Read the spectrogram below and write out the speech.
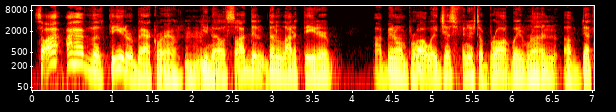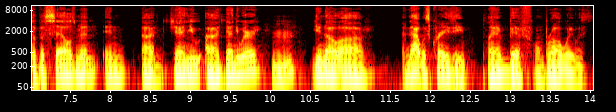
so I, I have a theater background, you know, so I've done, done a lot of theater. I've been on Broadway, just finished a Broadway run of Death of a Salesman in uh, Janu- uh, January. You know, uh, and that was crazy. Playing Biff on Broadway was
